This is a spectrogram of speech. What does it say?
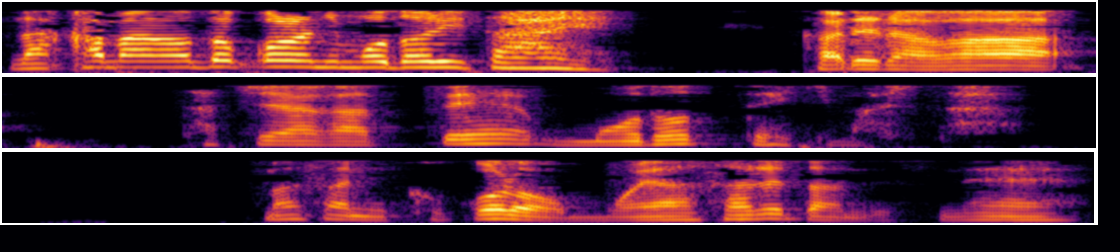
仲間のところに戻りたい。彼らは立ち上がって戻っていきました。まさに心を燃やされたんですね。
